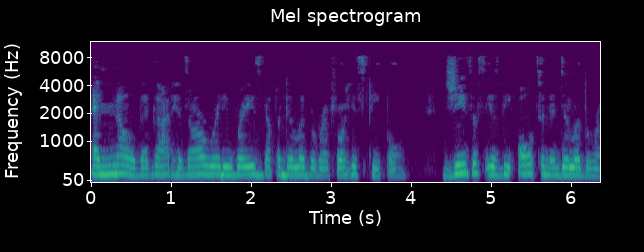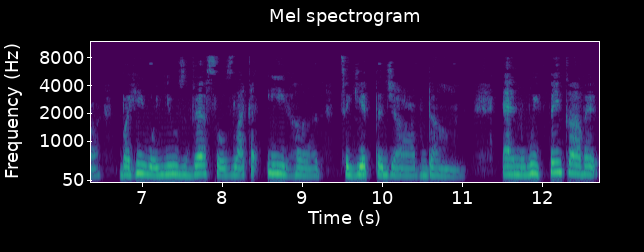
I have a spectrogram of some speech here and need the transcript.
and know that God has already raised up a deliverer for his people. Jesus is the ultimate deliverer, but he will use vessels like an Ehud to get the job done. And we think of it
